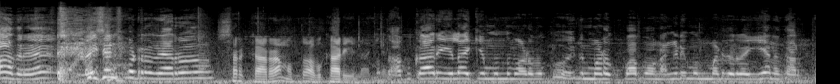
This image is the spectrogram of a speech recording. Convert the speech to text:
ಆದರೆ ಲೈಸೆನ್ಸ್ ಕೊಟ್ಟರೆ ಯಾರು? ಸರ್ಕಾರ ಮತ್ತು ಅಬಕಾರಿ ಇಲಾಖೆ. ಮತ್ತು ಅಬಕಾರಿ ಇಲಾಖೆ ಮುಂದೆ ಮಾಡಬೇಕು ಇದನ್ನ ಮಾಡಬೇಕು. ಪಾಪ ಅವ್ನ ಅಂಗಡಿ ಮುಂದೆ ಮಾಡಿದರೆ ಏನದ ಅರ್ಥ?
